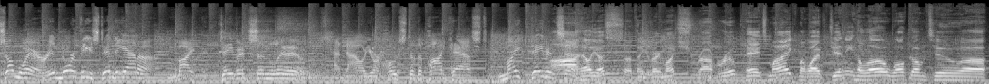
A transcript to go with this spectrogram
From somewhere in Northeast Indiana, Mike Davidson lives. And now, your host of the podcast, Mike Davidson. Ah, hell yes. Uh, thank you very much, Rob Roop. Hey, it's Mike. My wife, Jenny. Hello. Welcome to uh,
